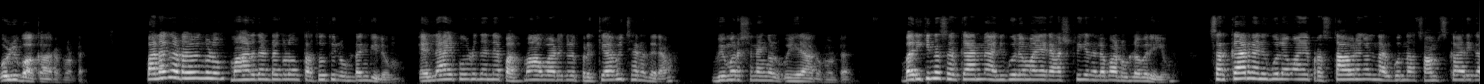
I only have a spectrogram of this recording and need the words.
ഒഴിവാക്കാറുമുണ്ട്. പല ഘടകങ്ങളും മാനദണ്ഡങ്ങളും തത്വത്തിലുണ്ടെങ്കിലും എല്ലായ്പ്പോഴും തന്നെ പത്മ അവാർഡുകൾ പ്രഖ്യാപിച്ചനന്തരം വിമർശനങ്ങൾ ഉയരാറുമുണ്ട്. ഭരിക്കുന്ന സർക്കാരിന് അനുകൂലമായ രാഷ്ട്രീയ നിലപാടുള്ളവരെയും സർക്കാരിന് അനുകൂലമായ പ്രസ്താവനകൾ നൽകുന്ന സാംസ്കാരിക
